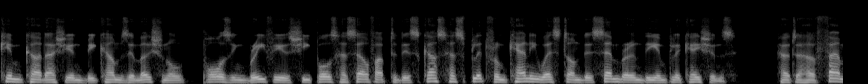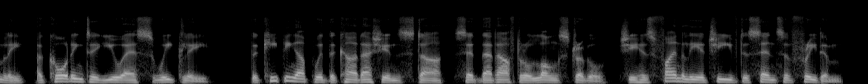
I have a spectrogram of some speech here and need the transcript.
Kim Kardashian becomes emotional, pausing briefly as she pulls herself up to discuss her split from Kanye West on December and the implications. Her to her family, according to US Weekly. The Keeping Up with the Kardashians star said that after a long struggle, she has finally achieved a sense of freedom.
